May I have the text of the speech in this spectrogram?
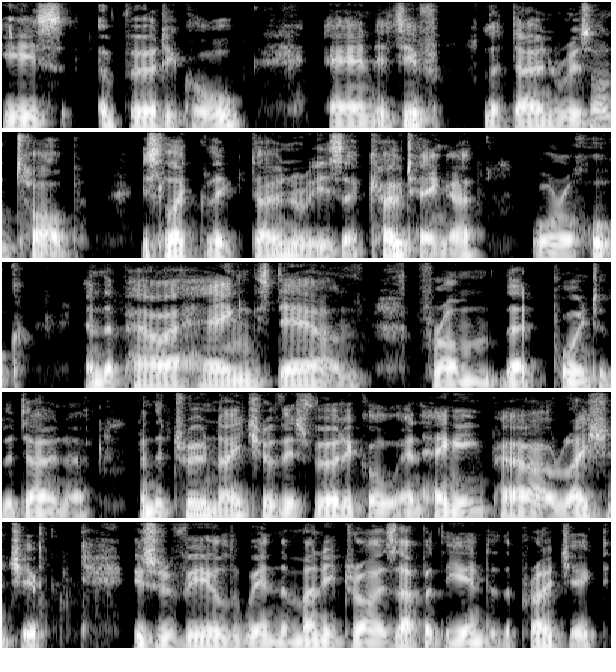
is vertical, and it's if the donor is on top. It's like the donor is a coat hanger or a hook, and the power hangs down from that point of the donor. And the true nature of this vertical and hanging power relationship is revealed when the money dries up at the end of the project.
